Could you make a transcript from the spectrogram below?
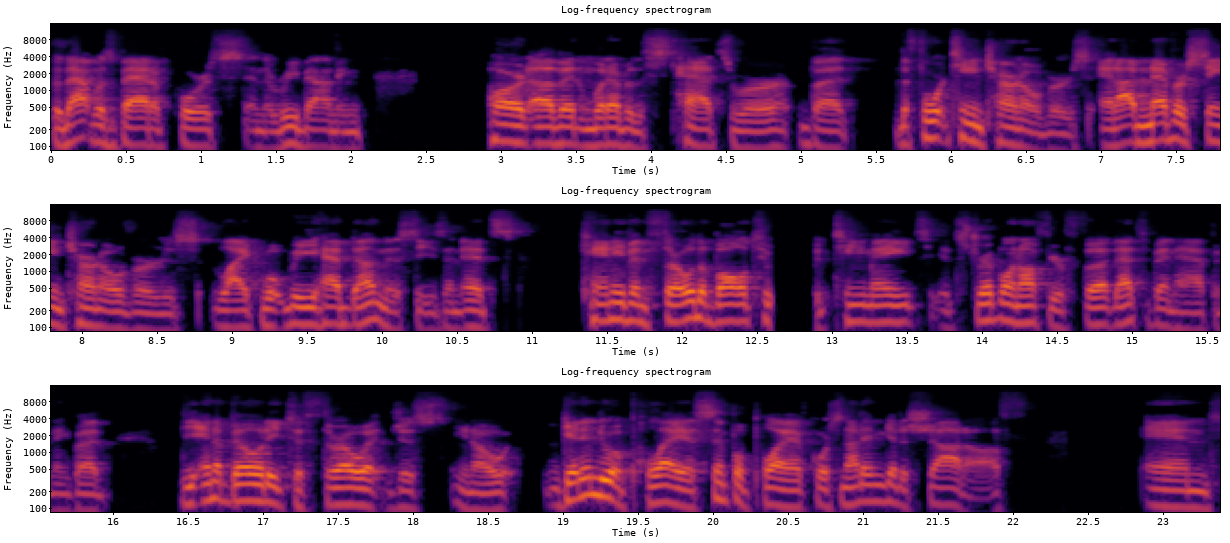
So that was bad, of course, and the rebounding part of it and whatever the stats were. But the 14 turnovers, and I've never seen turnovers like what we have done this season. It's can't even throw the ball to a teammate. It's dribbling off your foot. That's been happening, but the inability to throw it, just you know, get into a play, a simple play, of course, not even get a shot off, and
